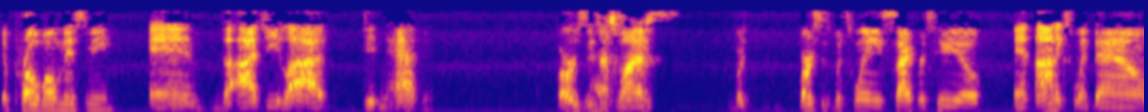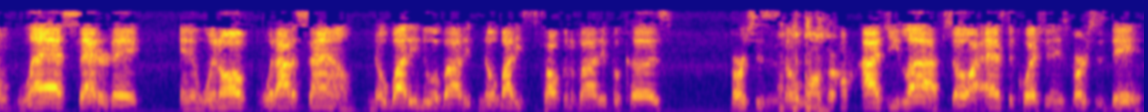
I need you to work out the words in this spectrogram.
The promo missed me, and the IG live didn't happen. Verzuz That's why but Verzuz between Cypress Hill and Onyx went down last Saturday and it went off without a sound. Nobody knew about it. Nobody's talking about it because Verzuz is no longer on IG Live. So I asked the question, is Verzuz dead?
